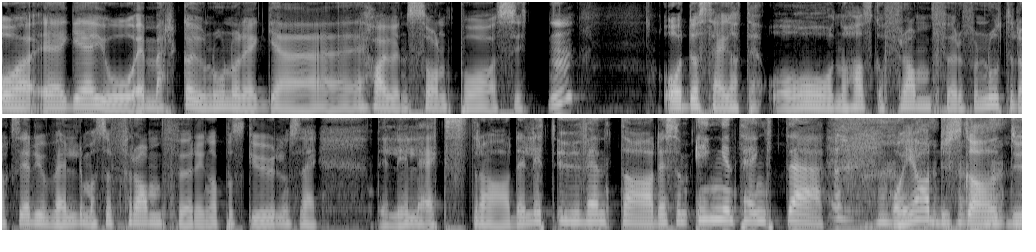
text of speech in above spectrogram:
og jeg er jo Jeg merker jo nå når jeg eh, Jeg har jo en sånn på 17. Og da sier jeg at å, når han skal framføre For nå til dags er det jo veldig masse framføringer på skolen. Så sier jeg det lille ekstra, det er litt uventa, det er som ingen tenkte. Å ja, du skal, du,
